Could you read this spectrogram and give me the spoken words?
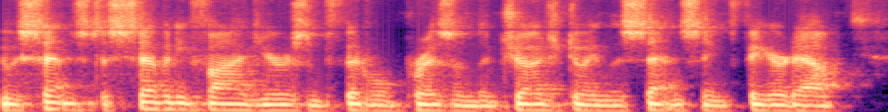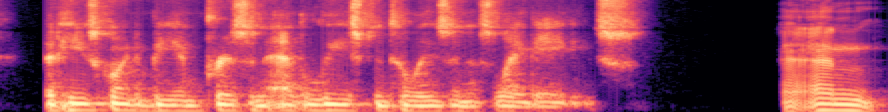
He was sentenced to 75 years in federal prison. The judge doing the sentencing figured out that he's going to be in prison at least until he's in his late 80s. And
